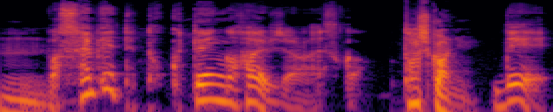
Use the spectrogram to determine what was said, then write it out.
うんまあ、。せめて得点が入るじゃないですか。確かに。で、一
